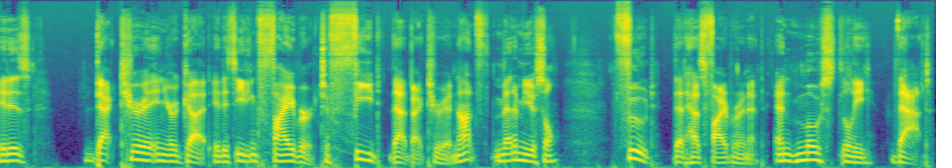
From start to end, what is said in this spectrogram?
It is bacteria in your gut. It is eating fiber to feed that bacteria, not Metamucil, food that has fiber in it, and mostly that.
